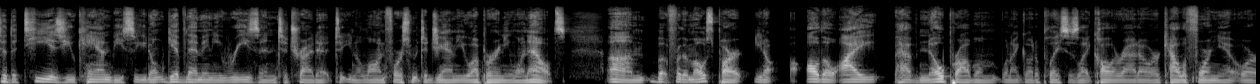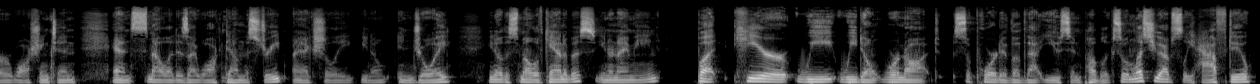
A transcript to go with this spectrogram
to the T as you can be so you don't give them any reason to try to, to you know, law enforcement to jam you up or anyone else. Um, but for the most part, you know, although I have no problem when I go to places like Colorado or California or Washington and smell it as I walk down the street, I actually, you know, enjoy, you know, the smell of cannabis. You know what I mean? But here we, we don't, we're not supportive of that use in public. So unless you absolutely have to,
